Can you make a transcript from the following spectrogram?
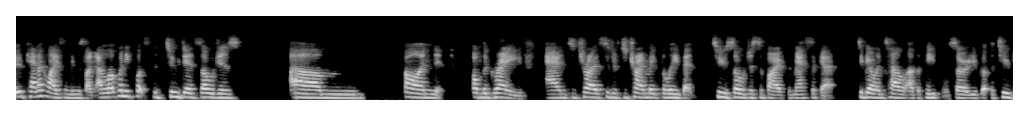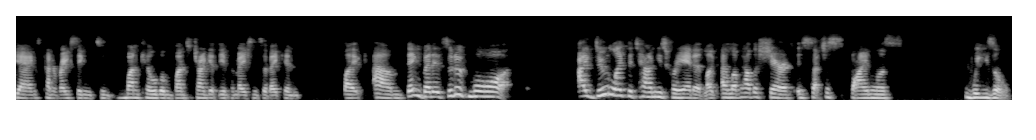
mechanicalizing things. Like I love when he puts the two dead soldiers, um, on on the grave and to try sort of to try and make believe that two soldiers survived the massacre to go and tell other people. So you've got the two gangs kind of racing to one kill them, one to try and get the information so they can like um thing. But it's sort of more. I do like the town he's created. Like I love how the sheriff is such a spineless weasel.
